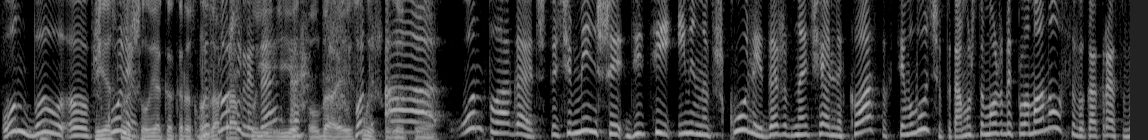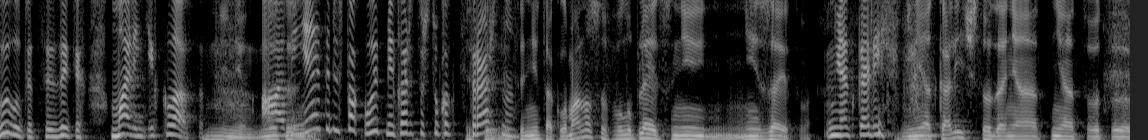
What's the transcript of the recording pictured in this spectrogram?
Он был э, в Я школе... слышал, я как раз Вы на слушали, заправку да? ехал, да, и Вот, слышал а, это. Он полагает, что чем меньше детей именно в школе и даже в начальных классах, тем лучше, потому что, может быть, Ломоносовы как раз вылупятся из этих маленьких классов. Не-не, ну а это- меня это беспокоит. Мне кажется, что как-то это- страшно. Это, не так. Ломоносов вылупляется не, не из-за этого. Не от количества. Не от количества, да, не от, не от вот, э,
